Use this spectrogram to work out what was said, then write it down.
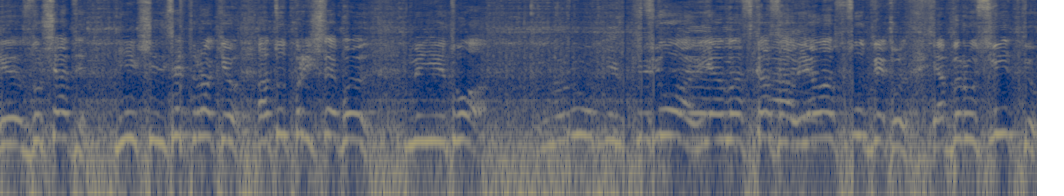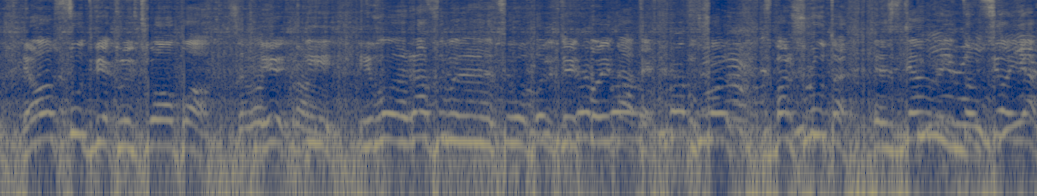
е, здушати? Мені 60 років, а тут прийшли бо мені дво. Все, я вас сказав, я вас в суд виклю. Я беру свідків, я вас в суд виклю цього Бога. І, і, і ви разом е, цього будете відповідати. Що з маршрута зняли, то все, я,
